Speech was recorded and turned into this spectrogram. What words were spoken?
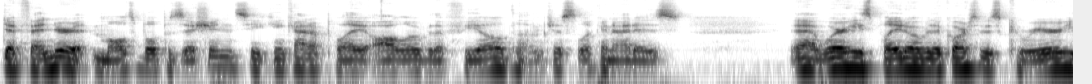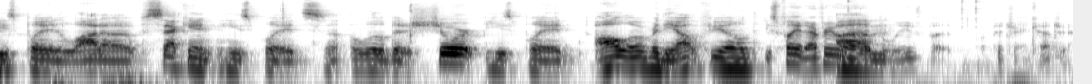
defender at multiple positions. He can kind of play all over the field. I'm just looking at his uh, where he's played over the course of his career. He's played a lot of second. He's played a little bit of short. He's played all over the outfield. He's played everywhere, Um, I believe, but pitcher and catcher.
